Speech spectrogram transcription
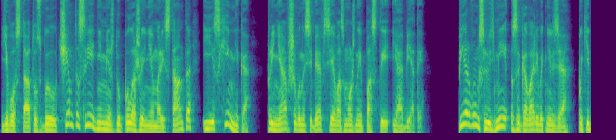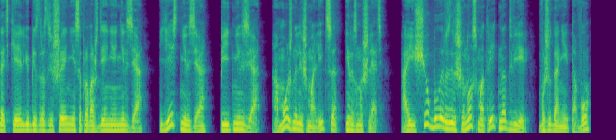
Его статус был чем-то средним между положением арестанта и схимника, принявшего на себя все возможные посты и обеты. Первым с людьми заговаривать нельзя, покидать келью без разрешения и сопровождения нельзя, есть нельзя, пить нельзя, а можно лишь молиться и размышлять. А еще было разрешено смотреть на дверь, в ожидании того,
